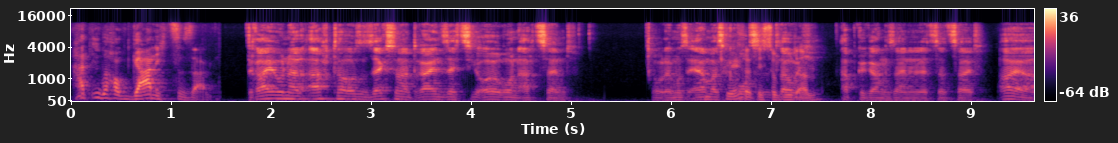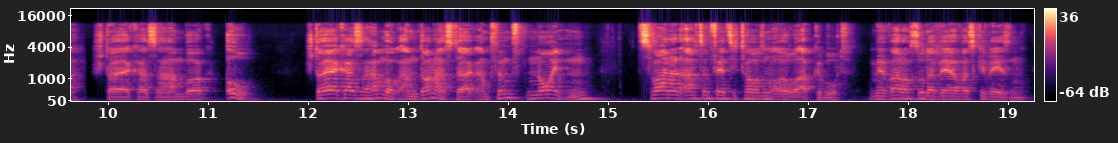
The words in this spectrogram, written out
hat überhaupt gar nichts zu sagen. 308.663 Euro und 8 Cent. Oh, da muss irgendwas okay. Großes, so glaube ich, an. abgegangen sein in letzter Zeit. Ah ja, Steuerkasse Hamburg. Oh, Steuerkasse Hamburg am Donnerstag, am 5.9. 248.000 Euro abgebucht. Mir war doch so, da wäre was gewesen.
